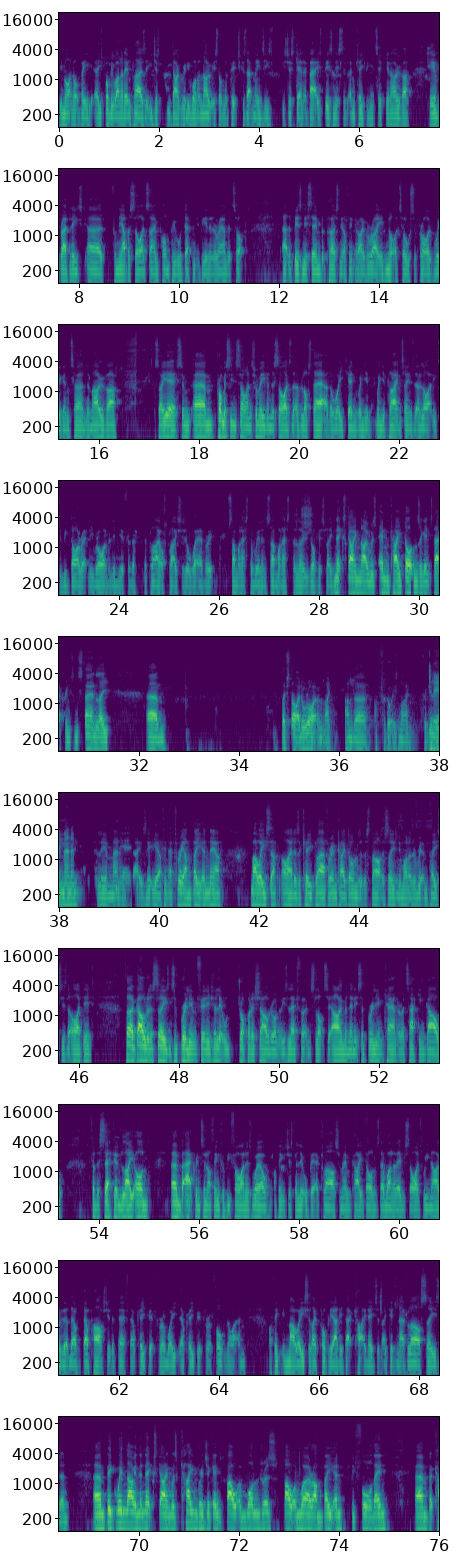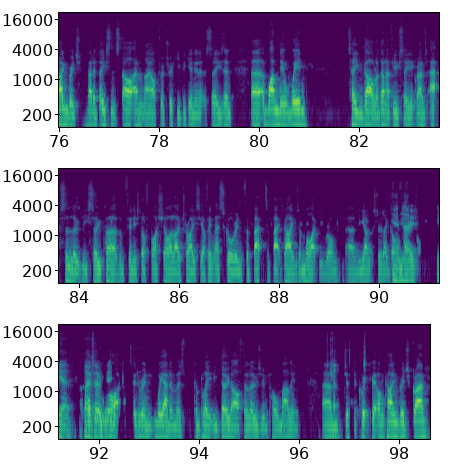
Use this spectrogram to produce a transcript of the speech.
he might not be. He's probably one of them players that you just you don't really want to notice on the pitch because that means he's he's just getting about his business and, and keeping you ticking over. Ian Bradley's uh, from the other side saying Pompey will definitely be in and around the top at the business end, but personally I think they're overrated. Not at all surprised Wigan turned them over. So yeah, some um, promising signs from even the sides that have lost out at the weekend when you when you're playing teams that are likely to be directly rivaling you for the, the playoff places or whatever. It, someone has to win and someone has to lose. Obviously, next game though was MK Dons against Accrington Stanley. Um, they've started all right, haven't they? Under I forgot his name. Forgive Liam me. Manning. Liam Manning. Yeah. That is it. Yeah, I think they're three unbeaten now. Mo Eisa, I had as a key player for MK Dons at the start of the season in one of the written pieces that I did. Third goal of the season. It's a brilliant finish. A little drop of the shoulder onto his left foot and slots it home, and then it's a brilliant counter-attacking goal for the second late on. Um, but Accrington, I think, could be fine as well. I think it's just a little bit of class from MK Dons. They're one of them sides we know that they'll they'll pass you to death. They'll keep it for a week. They'll keep it for a fortnight. And I think in Mo Eisa, they probably added that cutting edge that they didn't have last season. Um, big win though in the next game was Cambridge against Bolton Wanderers. Bolton were unbeaten before then, um, but Cambridge had a decent start, haven't they, after a tricky beginning at the season? Uh, a 1 0 win team goal. I don't know if you've seen it, Graham's absolutely superb and finished off by Shilow Tracey. I think they're scoring for back to back games. I might be wrong. Um, the youngster they got. Yeah, no. yeah both right, considering we had them as completely doomed after losing Paul Mullin. Um, Just a quick bit on Cambridge, Graham.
